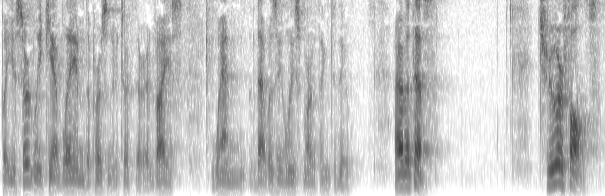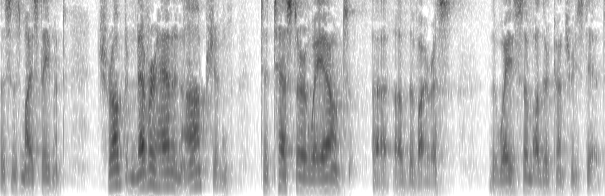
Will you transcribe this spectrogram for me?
but you certainly can't blame the person who took their advice when that was the only smart thing to do. How about this? True or false? This is my statement. Trump never had an option to test our way out uh, of the virus the way some other countries did.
